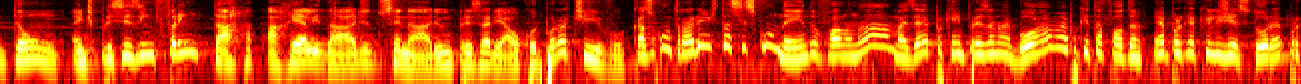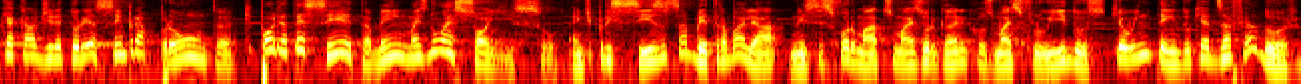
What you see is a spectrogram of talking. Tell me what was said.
Então, a gente precisa enfrentar a realidade do cenário empresarial corporativo. Caso contrário, a gente está se escondendo, falando: ah, mas é porque a empresa não é boa, ah, mas é porque está faltando, é porque aquele gestor, é porque aquela diretoria sempre apronta. Que pode até ser, tá bem? Mas não é só isso. A gente precisa saber trabalhar nesses formatos mais orgânicos, mais fluidos, que eu entendo que é desafiador.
